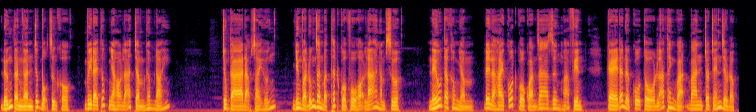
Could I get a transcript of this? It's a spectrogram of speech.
Đứng tần ngần trước bộ xương khô, vị đại thúc nhà họ lã trầm ngâm nói. Chúng ta đảo sai hướng, nhưng vào đúng dân mật thất của phủ họ lã năm xưa. Nếu ta không nhầm, đây là hài cốt của quản gia Dương Mã Phiên, kẻ đã được cụ tổ Lã Thanh Vạn ban cho chén rượu độc.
